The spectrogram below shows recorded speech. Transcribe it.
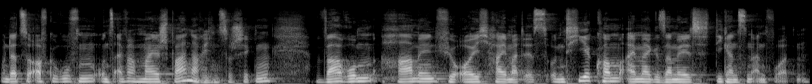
und dazu aufgerufen, uns einfach mal Sprachnachrichten zu schicken warum Hameln für euch Heimat ist. Und hier kommen einmal gesammelt die ganzen Antworten.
